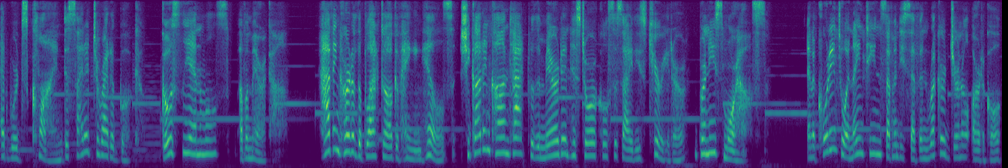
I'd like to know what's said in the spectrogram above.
Edwards Clyne decided to write a book Ghostly Animals of America. Having heard of the Black Dog of Hanging Hills, she got in contact with the Meriden Historical Society's curator, Bernice Morehouse. And according to a 1977 Record Journal article,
